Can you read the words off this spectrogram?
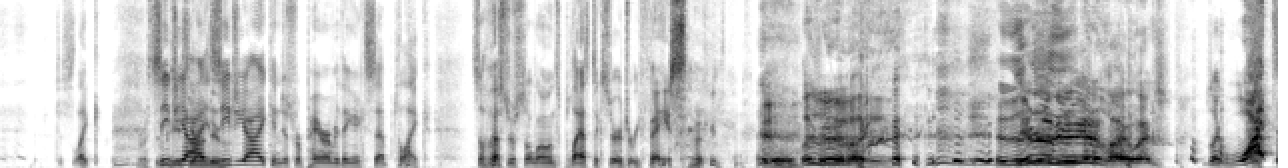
just like Rest in peace, CGI, Yondu. CGI can just repair everything except like Sylvester Stallone's plastic surgery face. it's like what?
